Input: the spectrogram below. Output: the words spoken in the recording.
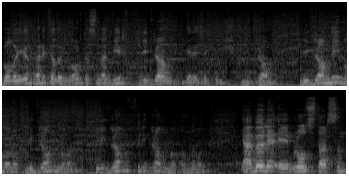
dolayı haritaların ortasında bir filigran gelecek demiş. Filigran. Filigran değil mi lan o? Filigran mı lan? Filigran mı filigran mı? Anlamadım. Yani böyle e, Brawl Stars'ın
